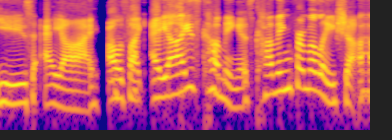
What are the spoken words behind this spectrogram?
use AI. I was like, AI is coming. It's coming from Alisha.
